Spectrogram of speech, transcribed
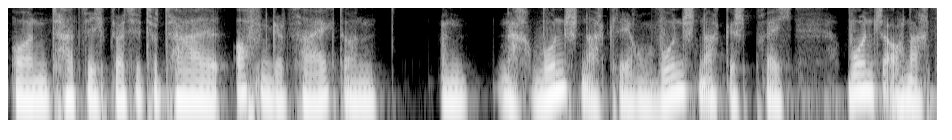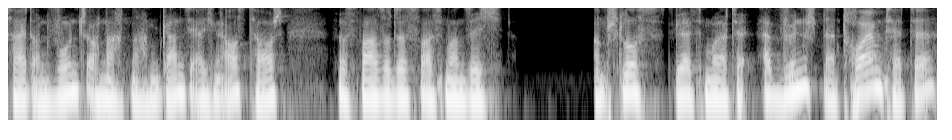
und hat sich plötzlich total offen gezeigt und, und nach Wunsch nach Klärung, Wunsch nach Gespräch, Wunsch auch nach Zeit und Wunsch auch nach, nach einem ganz ehrlichen Austausch. Das war so das, was man sich am Schluss die letzten Monate erwünscht, erträumt hätte.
